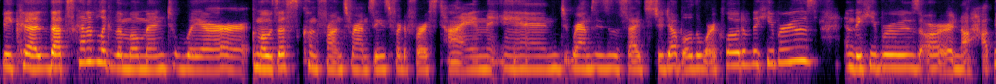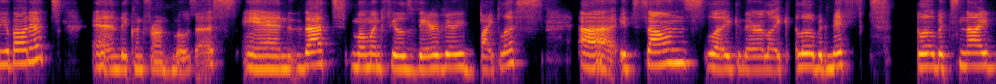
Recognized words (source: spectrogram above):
because that's kind of like the moment where Moses confronts Ramses for the first time, and Ramses decides to double the workload of the Hebrews, and the Hebrews are not happy about it, and they confront Moses. And that moment feels very, very biteless. Uh, it sounds like they're like a little bit miffed, a little bit snide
